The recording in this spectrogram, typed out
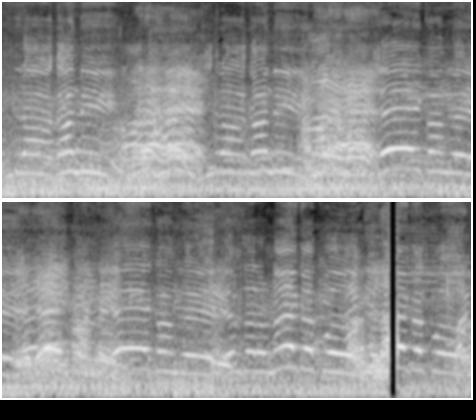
ఇందిరా గాంధీ! ఇందిరా గాంధీ! జై కాంగ్రెస్! జై కాంగ్రెస్! సాగర్ నాయకత్వం! నాయకత్వం!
